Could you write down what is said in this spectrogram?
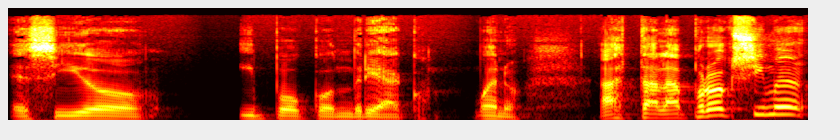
he sido hipocondriaco. Bueno, hasta la próxima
